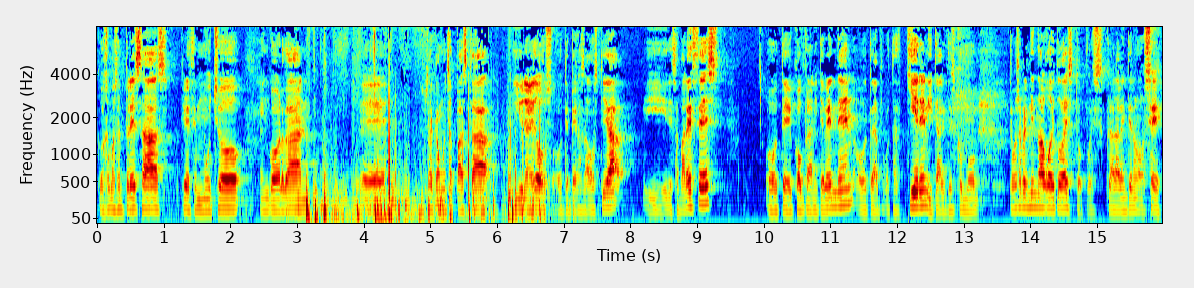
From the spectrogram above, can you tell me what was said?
cogemos empresas, crecen mucho, engordan, eh, sacan mucha pasta y una de dos, o te pegas la hostia y desapareces, o te compran y te venden, o te, adquieren y tal. Entonces, como estamos aprendiendo algo de todo esto, pues claramente no lo sé.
